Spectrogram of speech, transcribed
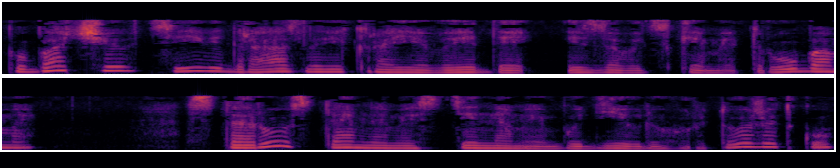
побачив ці відразливі краєвиди із заводськими трубами, стару з темними стінами будівлю гуртожитку,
